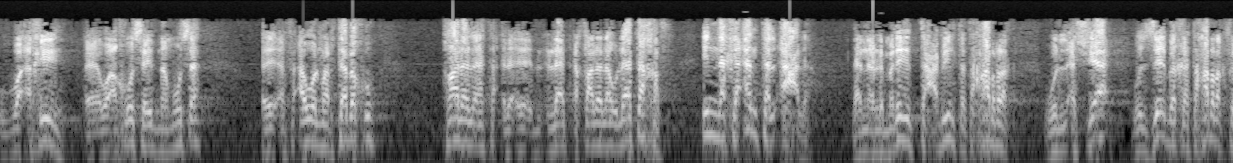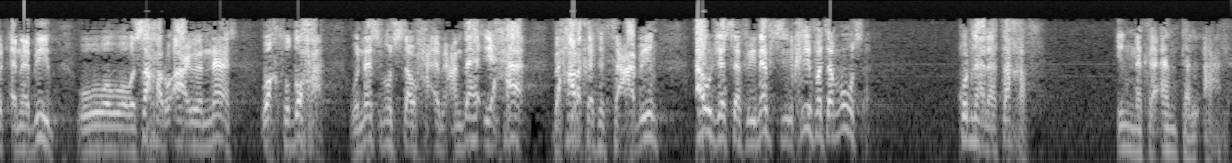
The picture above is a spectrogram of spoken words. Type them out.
وأخيه وأخوه سيدنا موسى في اول ما ارتبكوا قال لا, قال له لا تخف إنك أنت الأعلى. لأن لما نجد التعابين تتحرك والأشياء والزئبق يتحرك في الأنابيب وسحروا أعين الناس وقت ضحى والناس مستوحى عندها إيحاء بحركة الثعابين أوجس في نفسه خيفة موسى. قلنا لا تخف. إنك أنت الأعلى.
